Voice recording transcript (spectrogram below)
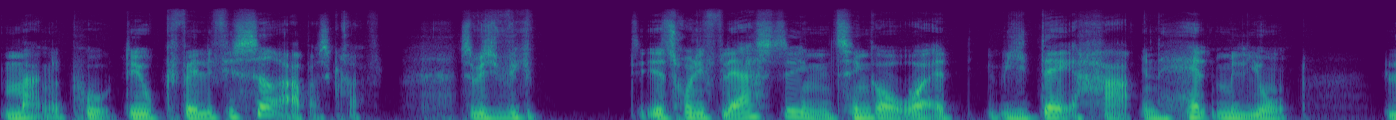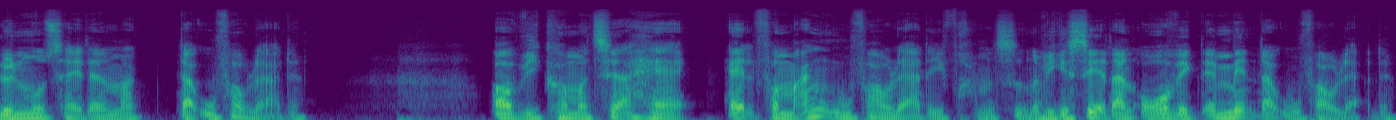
mangel på, det er jo kvalificeret arbejdskraft. Så hvis vi, jeg tror de fleste egentlig tænker over, at vi i dag har en halv million lønmodtagere i Danmark, der er ufaglærte. Og vi kommer til at have alt for mange ufaglærte i fremtiden, og vi kan se, at der er en overvægt af mænd, der er ufaglærte.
